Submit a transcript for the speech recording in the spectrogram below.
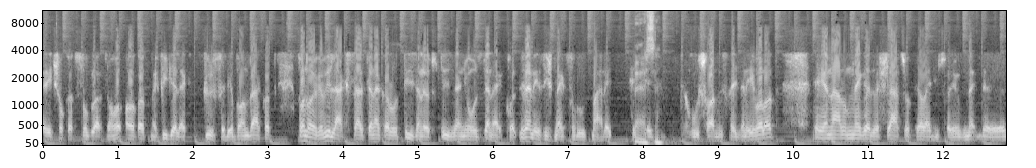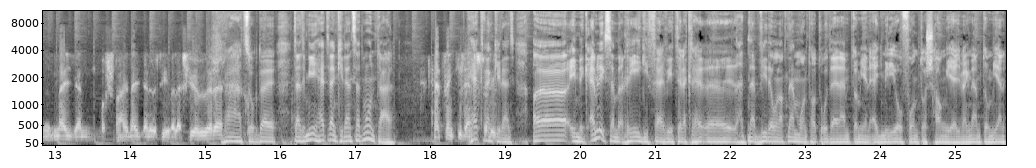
elég sokat foglaltam, hallgat, meg figyelek külföldi bandákat. Van, hogy a világsztár zenekarról 15-18 zenekar, zenész is megfordult már egy, Persze. egy 20-30-40 év alatt. Én nálunk meg kedves srácokkal együtt vagyunk ne- de 40, most már 45 éveles jövőre. Rácok, de tehát mi 79-et mondtál? 79. 79. Uh, én még emlékszem régi felvételekre, uh, hát nem, videónak nem mondható, de nem tudom, ilyen egymillió fontos hangjegy, meg nem tudom, milyen,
